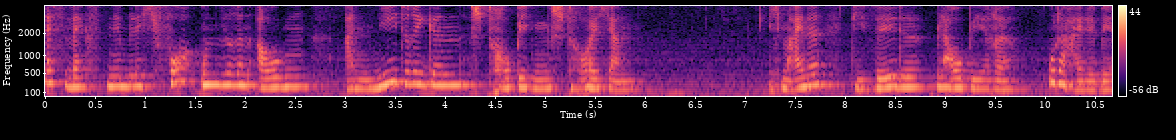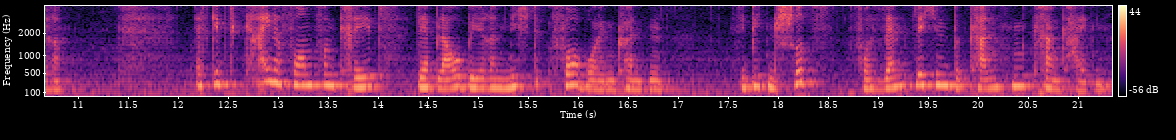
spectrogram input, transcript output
Es wächst nämlich vor unseren Augen an niedrigen, struppigen Sträuchern. Ich meine die wilde Blaubeere oder Heidelbeere. Es gibt keine Form von Krebs, der Blaubeeren nicht vorbeugen könnten. Sie bieten Schutz vor sämtlichen bekannten Krankheiten.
